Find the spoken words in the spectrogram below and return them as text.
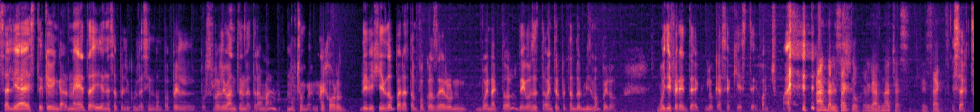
Salía este Kevin Garnett ahí en esa película haciendo un papel pues relevante en la trama, mucho me- mejor dirigido para tampoco ser un buen actor. Digo, se estaba interpretando el mismo, pero muy diferente a lo que hace aquí este Juancho. Ándale, exacto, el Garnachas. Exacto. Exacto.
